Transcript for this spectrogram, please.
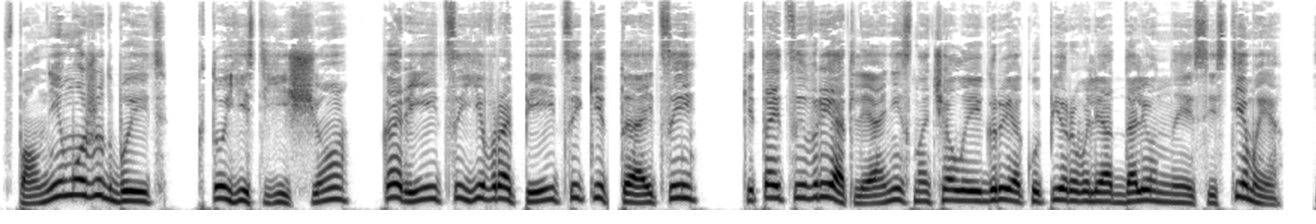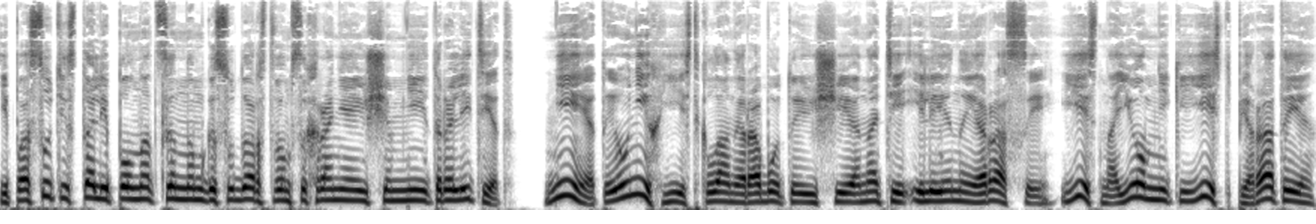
Вполне может быть. Кто есть еще? Корейцы, европейцы, китайцы? Китайцы вряд ли, они с начала игры оккупировали отдаленные системы и, по сути, стали полноценным государством, сохраняющим нейтралитет. Нет, и у них есть кланы, работающие на те или иные расы, есть наемники, есть пираты,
